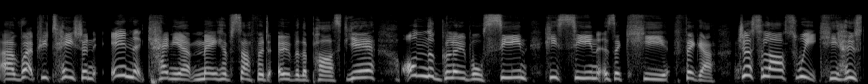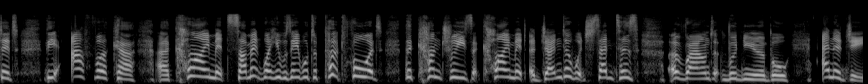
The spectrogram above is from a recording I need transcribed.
uh, reputation in Kenya may have suffered over the past year, on the global scene, he's seen as a key figure. Just last week, he hosted the Africa uh, Climate Summit, where he was able to put forward the country's climate agenda, which centres around renewable energy.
